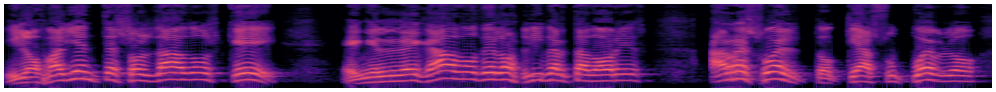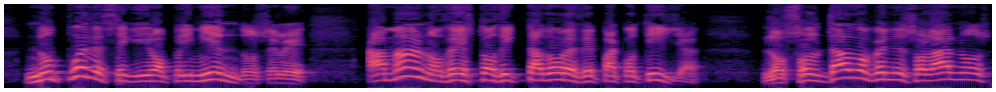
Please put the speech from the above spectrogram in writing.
y los valientes soldados que, en el legado de los libertadores, ha resuelto que a su pueblo no puede seguir oprimiéndosele a manos de estos dictadores de pacotilla. Los soldados venezolanos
